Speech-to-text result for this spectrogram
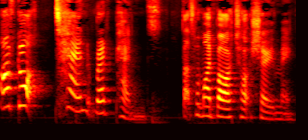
I've got 10 red pens. That's what my bar chart's showing me.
